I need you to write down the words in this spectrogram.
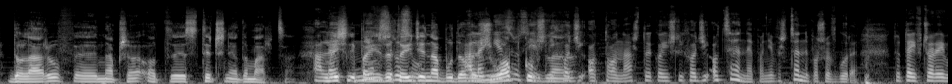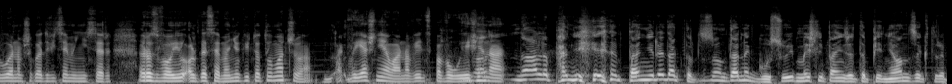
dolarów e, na, od stycznia do marca. Ale Myśli pani, wzrósł, że to idzie na budowę ale żłobków? Nie wzrósł, jeśli dla... chodzi o tonaż, tylko jeśli chodzi o cenę, ponieważ ceny poszły w górę. Tutaj wczoraj była na przykład wiceminister rozwoju Olga Semeniuk i to tłumaczyła. No, tak wyjaśniała, no więc powołuje się no, na... No ale pani, pani redaktor, to są dane GUS-u i myśli pani, że te pieniądze, które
